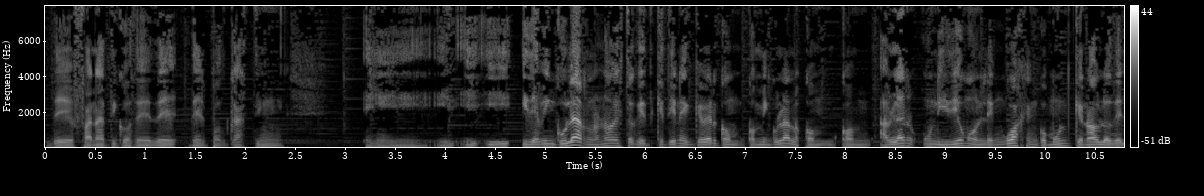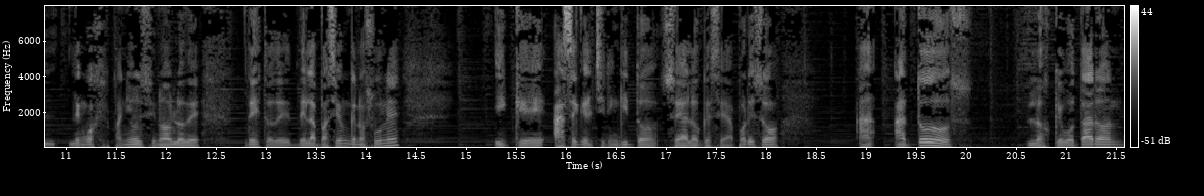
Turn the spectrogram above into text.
de fanáticos de, de- del podcasting y- y- y de vincularnos, ¿no? Esto que, que tiene que ver con, con vincularnos, con, con hablar un idioma, un lenguaje en común, que no hablo del lenguaje español, sino hablo de, de esto, de, de la pasión que nos une y que hace que el chiringuito sea lo que sea. Por eso, a, a todos los que votaron,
